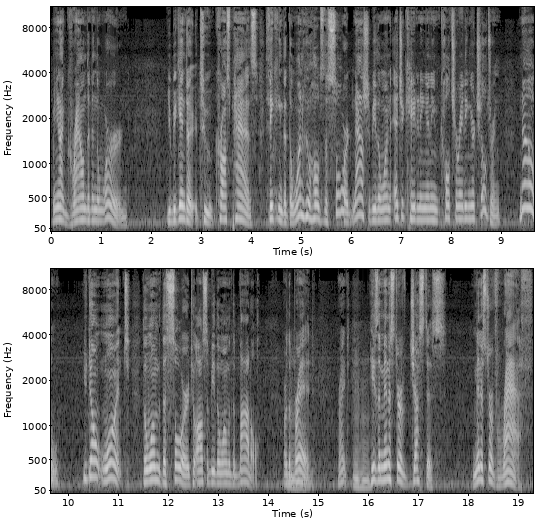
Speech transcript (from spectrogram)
when you're not grounded in the Word. You begin to, to cross paths thinking that the one who holds the sword now should be the one educating and enculturating your children. No, you don't want the one with the sword to also be the one with the bottle or the mm. bread, right? Mm-hmm. He's the minister of justice, minister of wrath.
